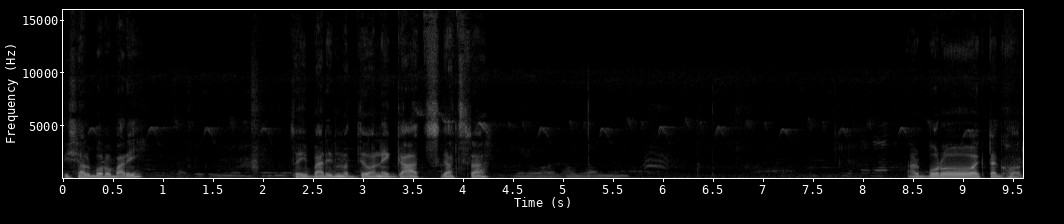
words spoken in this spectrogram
বিশাল বড় বাড়ি। তো এই বাড়ির মধ্যে অনেক গাছ গাছরা। আর বড় একটা ঘর।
